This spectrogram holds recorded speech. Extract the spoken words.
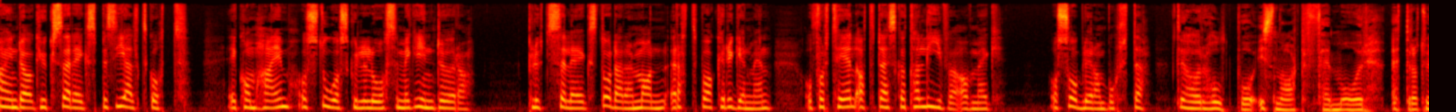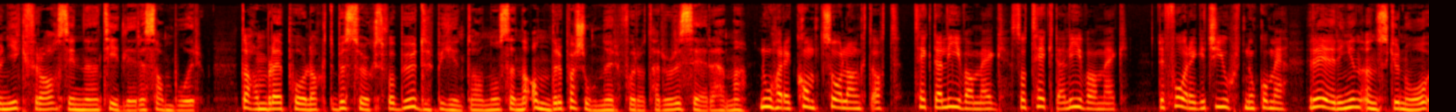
En dag husker jeg spesielt godt. Jeg kom hjem og sto og skulle låse meg inn døra. Plutselig står der en mann rett bak ryggen min og forteller at de skal ta livet av meg. Og så blir han borte. Det har holdt på i snart fem år, etter at hun gikk fra sin tidligere samboer. Da han ble pålagt besøksforbud, begynte han å sende andre personer for å terrorisere henne. Nå har jeg kommet så langt at tek deg livet av meg, så tek deg livet av meg. Det får jeg ikke gjort noe med. Regjeringen ønsker nå å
